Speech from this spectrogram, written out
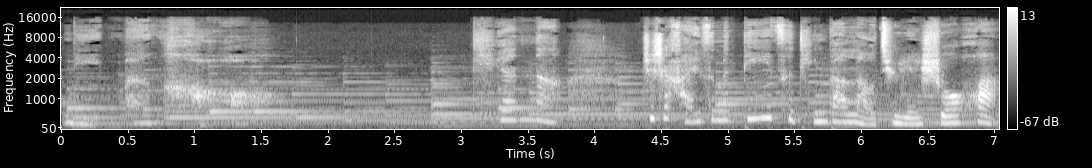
你们好。”天哪，这是孩子们第一次听到老巨人说话。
